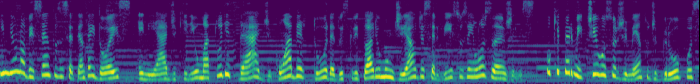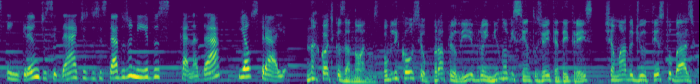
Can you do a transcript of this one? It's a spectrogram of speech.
Em 1972, NA adquiriu maturidade com a abertura do Escritório Mundial de Serviços em Los Angeles, o que permitiu o surgimento de grupos em grandes cidades dos Estados Unidos, Canadá e Austrália. Narcóticos Anônimos publicou seu próprio livro em 1983, chamado de O Texto Básico,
